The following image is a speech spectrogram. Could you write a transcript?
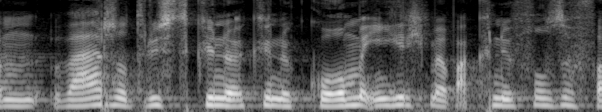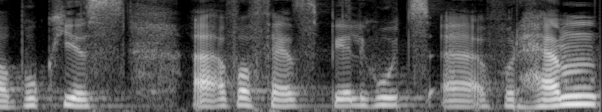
um, waar ze rust kunnen, kunnen komen, ingericht met wat knuffels of wat boekjes uh, of wat fijn speelgoed uh, voor hen.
